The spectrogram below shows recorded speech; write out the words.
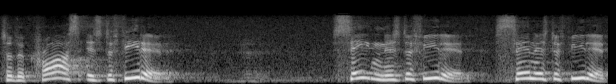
So the cross is defeated. Satan is defeated. Sin is defeated.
